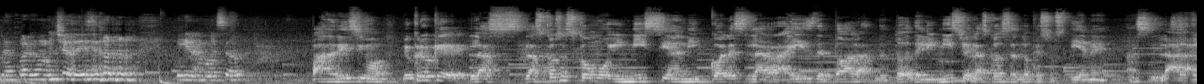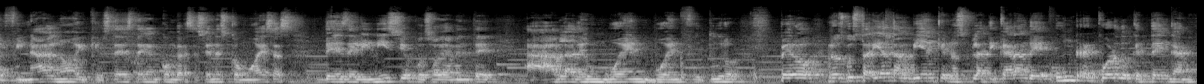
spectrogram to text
me acuerdo mucho de eso, muy hermoso. Padrísimo. Yo creo que las, las cosas como inician y cuál es la raíz de toda la, de todo, del inicio de las cosas es lo que sostiene al final, ¿no? Y que ustedes tengan conversaciones como esas desde el inicio, pues obviamente habla de un buen, buen futuro. Pero nos gustaría también que nos platicaran de un recuerdo que tengan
